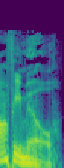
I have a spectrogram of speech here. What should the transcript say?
coffee mill.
